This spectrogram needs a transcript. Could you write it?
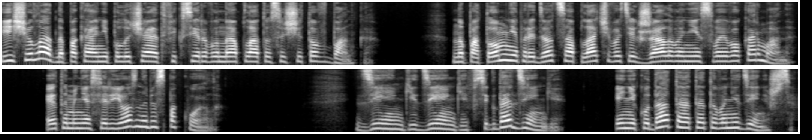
Еще ладно, пока они получают фиксированную оплату со счетов банка. Но потом мне придется оплачивать их жалование из своего кармана. Это меня серьезно беспокоило. Деньги, деньги, всегда деньги и никуда ты от этого не денешься.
